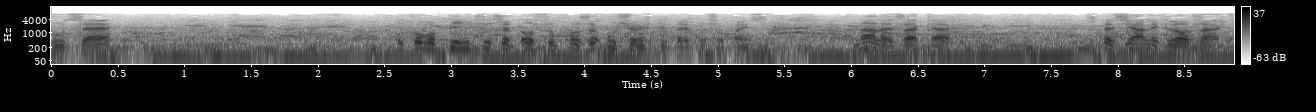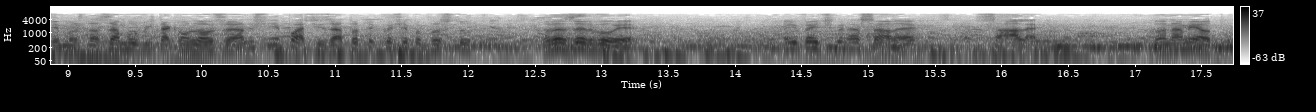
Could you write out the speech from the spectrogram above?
WC. Około 500 osób może usiąść tutaj, proszę Państwa. Na leżakach, specjalnych lożach, gdzie można zamówić taką lożę, ale się nie płaci za to, tylko się po prostu rezerwuje. No i wejdźmy na salę. Salę. Do namiotu.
